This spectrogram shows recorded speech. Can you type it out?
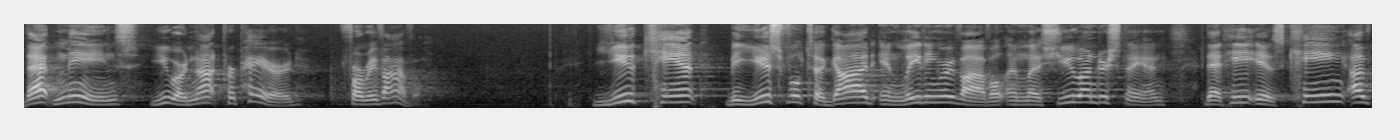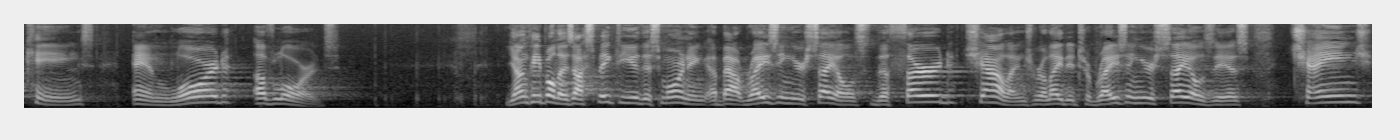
That means you are not prepared for revival. You can't be useful to God in leading revival unless you understand that He is King of kings and Lord of lords. Young people, as I speak to you this morning about raising your sails, the third challenge related to raising your sails is change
